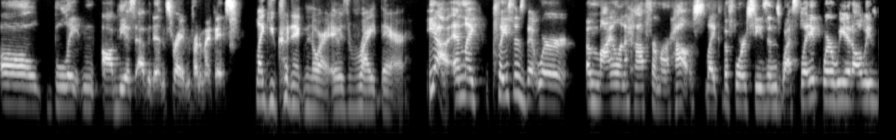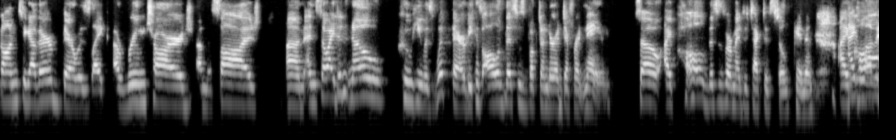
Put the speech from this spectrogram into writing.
all blatant, obvious evidence right in front of my face. Like you couldn't ignore it. It was right there. Yeah. And like places that were a mile and a half from our house, like the Four Seasons Westlake, where we had always gone together. There was like a room charge, a massage. Um, and so I didn't know who he was with there because all of this was booked under a different name. So I called, this is where my detective still came in. I, I called,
